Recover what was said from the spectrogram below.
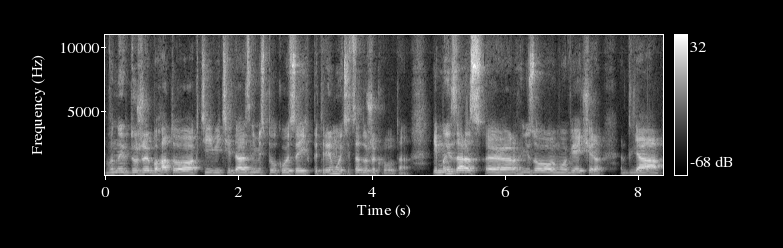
В них дуже багато активіті, да, з ними спілкуються, їх підтримують, і це дуже круто. І ми зараз е, організовуємо вечір для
